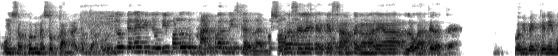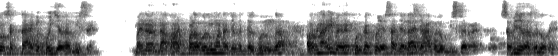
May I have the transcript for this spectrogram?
उन सबको भी मैं शुभकामनाएँ देता हूँ। कुछ लोग कह रहे हैं कि ज्योति फाउंडेशन को भाजपा मिस कर रहा है। सुबह से लेकर के शाम तक हमारे यहाँ लोग आते रहते हैं। कोई भी व्यक्ति नहीं बोल सकता है कि कोई जगह मिस है। मैं ना ना भाटपाड़ा बोलूँगा ना जगद्दल बोलूँगा और ना ही बैरकपुर का कोई ऐसा जगह है जहाँ पे लोग मिस कर रहे हैं। सभी जगह के लोग हैं।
